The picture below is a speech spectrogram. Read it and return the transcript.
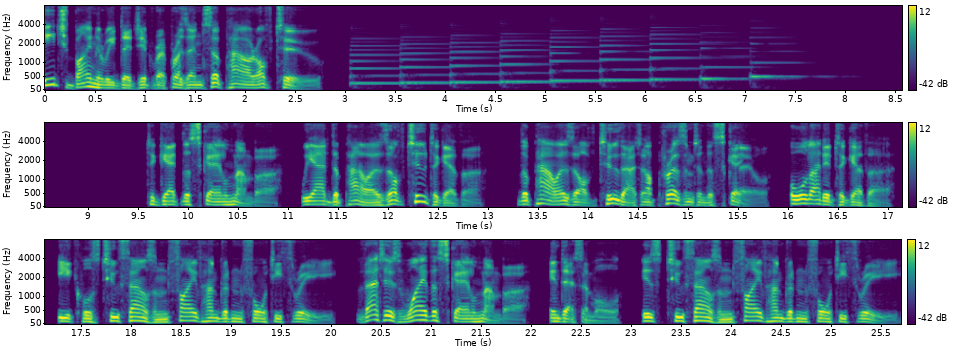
Each binary digit represents a power of 2. To get the scale number, we add the powers of 2 together. The powers of 2 that are present in the scale, all added together, equals 2543. That is why the scale number, in decimal, is 2543.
